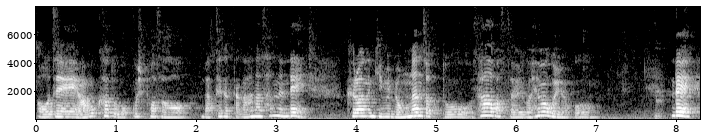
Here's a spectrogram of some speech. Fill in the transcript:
어제 아보카도 먹고 싶어서 마트 갔다가 하나 샀는데 그러는 김에 명란젓도 사와봤어요. 이거 해먹으려고. 근데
